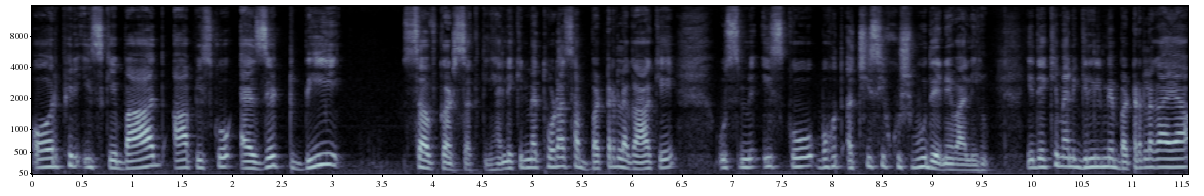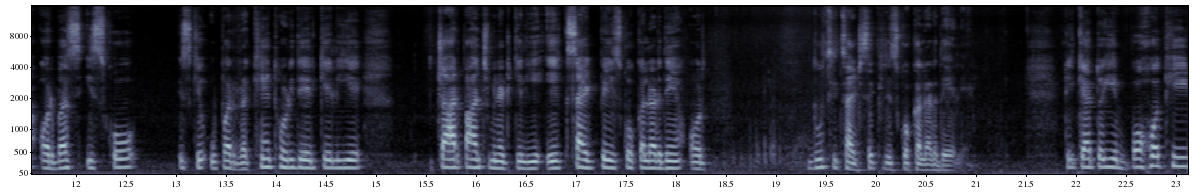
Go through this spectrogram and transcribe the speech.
और फिर इसके बाद आप इसको एज इट भी सर्व कर सकती हैं। लेकिन मैं थोड़ा सा बटर लगा के उसमें इसको बहुत अच्छी सी खुशबू देने वाली हूँ। ये देखिए, मैंने ग्रिल में बटर लगाया और बस इसको इसके ऊपर रखें थोड़ी देर के लिए चार पाँच मिनट के लिए एक साइड पे इसको कलर दें और दूसरी साइड से फिर इसको कलर दे लें। ठीक है तो ये बहुत ही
